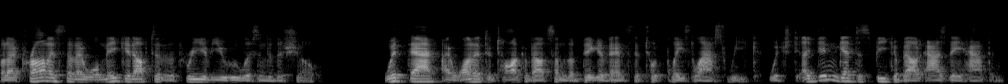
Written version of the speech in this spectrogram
But I promise that I will make it up to the three of you who listen to the show. With that, I wanted to talk about some of the big events that took place last week, which I didn't get to speak about as they happened.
